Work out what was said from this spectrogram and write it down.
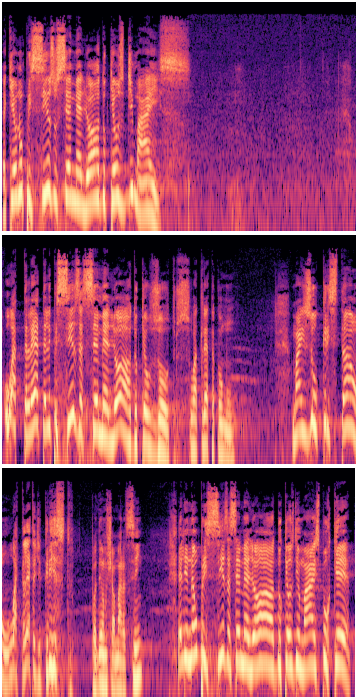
é que eu não preciso ser melhor do que os demais. O atleta, ele precisa ser melhor do que os outros, o atleta comum. Mas o cristão, o atleta de Cristo, podemos chamar assim, ele não precisa ser melhor do que os demais, por quê?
